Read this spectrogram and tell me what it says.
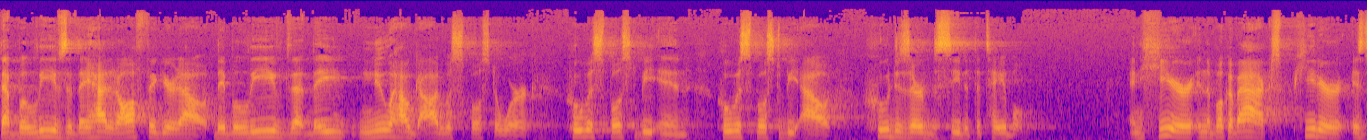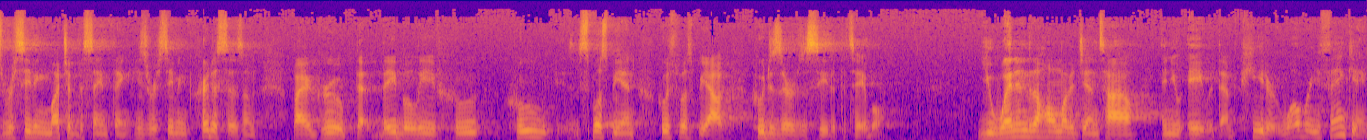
that believes that they had it all figured out. They believed that they knew how God was supposed to work, who was supposed to be in, who was supposed to be out, who deserved a seat at the table. And here in the book of Acts, Peter is receiving much of the same thing. He's receiving criticism by a group that they believe who, who supposed to be in, who's supposed to be out, who deserves a seat at the table. You went into the home of a Gentile and you ate with them. Peter, what were you thinking?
